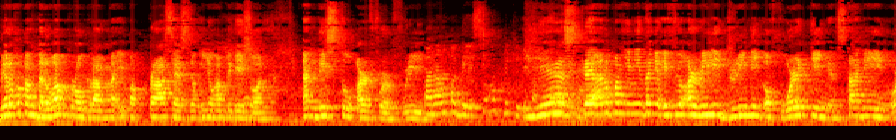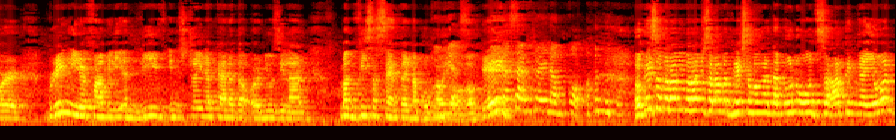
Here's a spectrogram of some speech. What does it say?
meron ka pang dalawang program na ipaprocess yung inyong application and these two are for free. Para mapabilis yung application. Yes, kaya ano pang hinihintay nyo? If you are really dreaming of working and studying or bringing your family and live in Australia, Canada, or New Zealand, mag-visa center na po kayo, Yes. okay? Sa center lang po. Okay, so maraming maraming salamat guys sa mga nanonood sa atin ngayon.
